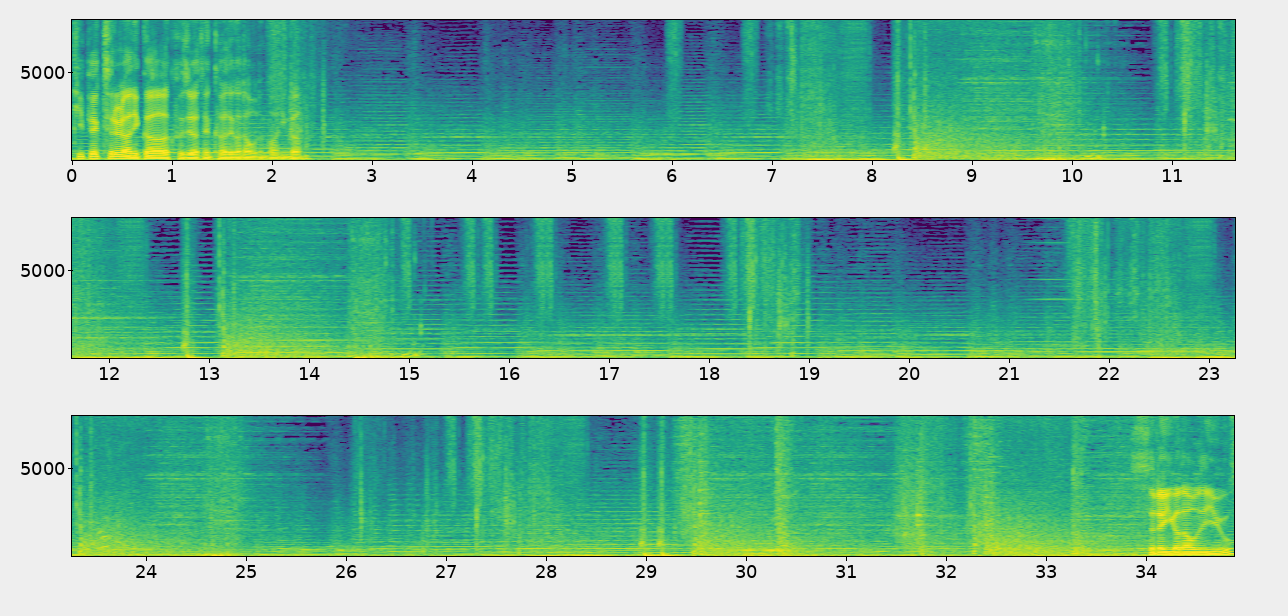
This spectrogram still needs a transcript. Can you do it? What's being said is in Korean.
디펙트를 하니까 그지 같은 카드가 나오는 거 아닌가? 쓰레기가 나오는 이유?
